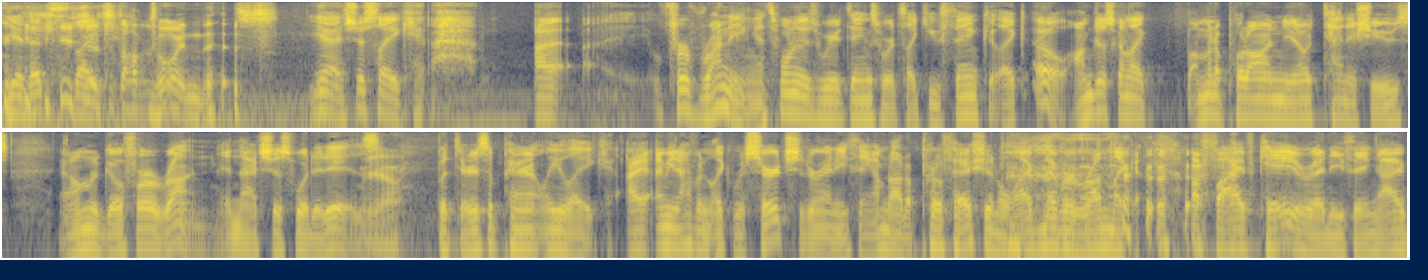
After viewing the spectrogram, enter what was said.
Yeah, that's you like- should stop doing this." Yeah, it's just like I, I for running, it's one of those weird things where it's like you think like, oh, I'm just gonna like I'm gonna put on you know tennis shoes and I'm gonna go for a run, and that's just what it is. Yeah. But there's apparently like I, I mean I haven't like researched it or anything. I'm not a professional. I've never run like a, a 5K or anything. I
